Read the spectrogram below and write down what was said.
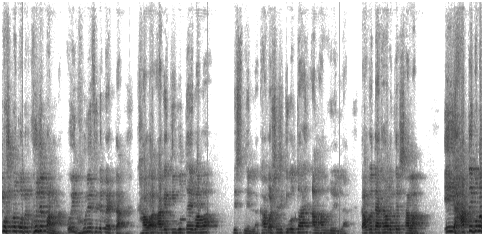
প্রশ্ন করবেন খুঁজে পান না। ওই ঘুরে ফিরে কয়েকটা। খাওয়ার আগে কি বলতে হয় বাবা? বিসমিল্লা খাবার শেষে কি বলতে হয়? আলহামদুলিল্লাহ। কাউকে দেখা হলে কেউ সালাম। এই হাতে গোনা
